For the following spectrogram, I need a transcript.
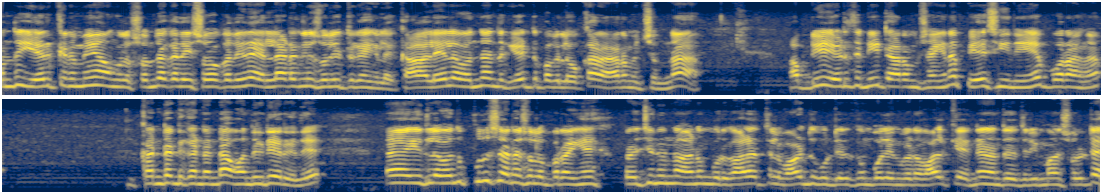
வந்து ஏற்கனவே அவங்கள சொந்த கதை சோ கதை தான் எல்லா இடங்களையும் சொல்லிட்டு இருக்காங்களே. காலையில் வந்து அந்த கேட்டு பக்கத்தில் உட்கார ஆரம்பிச்சோம்னா அப்படியே எடுத்து நீட்ட ஆரம்பிச்சாங்கன்னா பேசினே போகிறாங்க கண்டென்ட் கண்டென்ட்டாக வந்துக்கிட்டே இருக்குது. இதில் வந்து புதுசாக என்ன சொல்ல போகிறாங்க பிரச்சனைன்னு அனும் ஒரு காலத்தில் வாழ்ந்து கொண்டு இருக்கும்போது எங்களோட வாழ்க்கை என்ன நடந்தது தெரியுமான்னு சொல்லிட்டு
